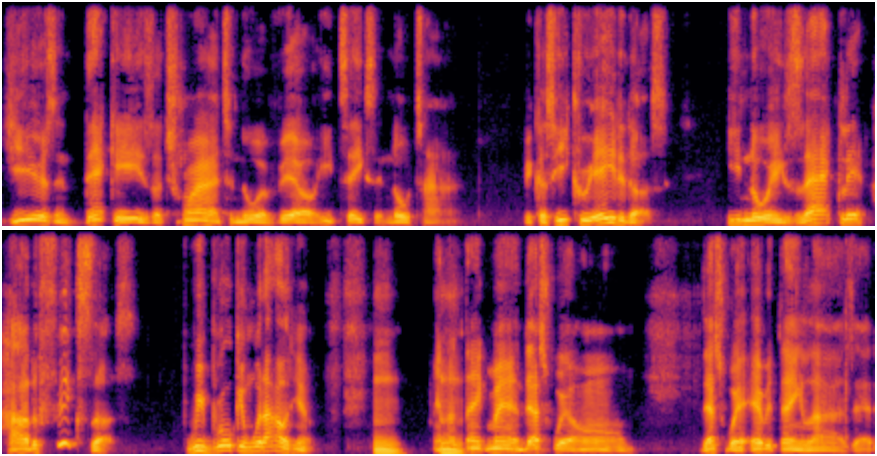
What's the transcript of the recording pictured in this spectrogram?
years and decades of trying to no avail, he takes in no time. Because he created us. He know exactly how to fix us. We broken without him. Mm. And mm. I think, man, that's where um that's where everything lies at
